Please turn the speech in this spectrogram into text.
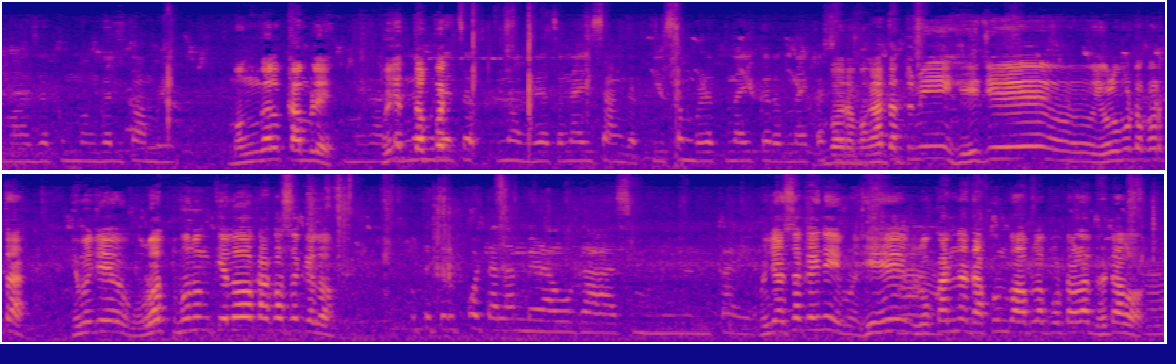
माझं मंगल कांबळे. मंगल कांबळे. म्हणजे तपत नवऱ्याचं नाही सांगत. ती सांभाळत नाही करत नाही कसं बरं मग आता तुम्ही हे जे अं, एवढं मोठं करता हे म्हणजे व्रत म्हणून केलं का कसं केलं? कुठेतरी पोटाला मिळावं घास म्हणून काय म्हणजे असं काही नाही म्हणजे हे लोकांना दाखवून बा आपला पोटाला भेटावं. हा.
